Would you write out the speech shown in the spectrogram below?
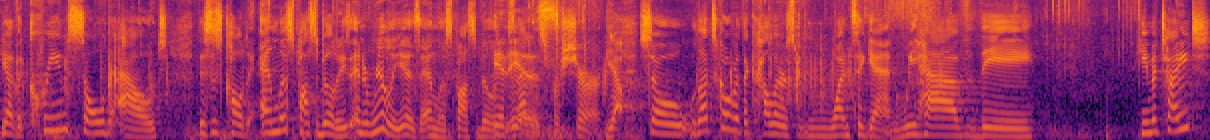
Yeah, the cream sold out. This is called Endless Possibilities, and it really is Endless Possibilities. It That is. is for sure. Yep. So let's go over the colors once again. We have the hematite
